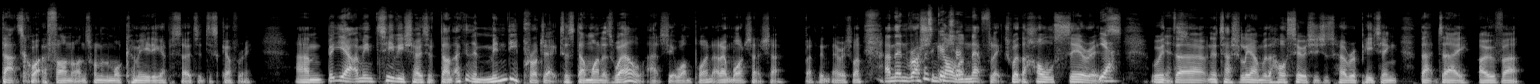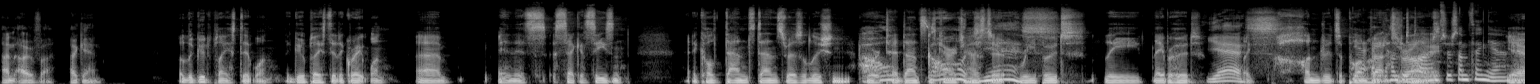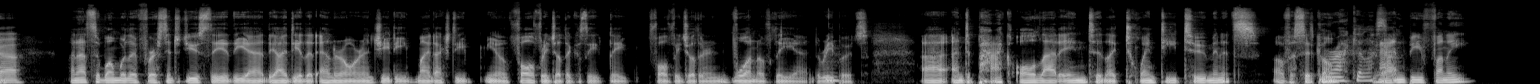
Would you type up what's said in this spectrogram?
That's quite a fun one. It's one of the more comedic episodes of Discovery. Um, but yeah, I mean, TV shows have done. I think the Mindy Project has done one as well. Actually, at one point, I don't watch that show, but I think there is one. And then Russian Doll show. on Netflix, where the whole series Yeah. with Yes. uh, Natasha Lyonne, where the whole series is just her repeating that day over and over again. Well, The Good Place did one. The Good Place did a great one um, in its second season called Dance Dance Resolution, where Oh, Ted Danson's God, character has yes. to reboot the neighborhood Yes, like hundreds upon Yeah, that's eight hundred right. times or something. Yeah. Yeah. yeah. And that's the one where they first introduced the the uh, the idea that Eleanor and Chidi might actually you know fall for each other because they, they fall for each other in one of the uh, the reboots, uh, and to pack all that into like twenty two minutes of a sitcom Miraculous. and be funny,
